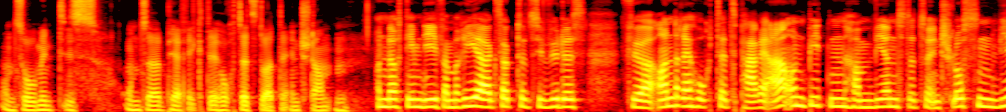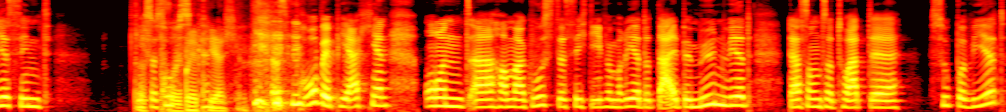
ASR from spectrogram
Und somit ist unsere perfekte Hochzeitstorte entstanden. Und nachdem die Eva Maria gesagt hat, sie würde es für andere Hochzeitspaare auch anbieten, haben wir uns dazu entschlossen, wir sind Das. Probepärchen. das Probepärchen und äh, haben auch gewusst, dass sich die Eva Maria total bemühen wird, dass unsere Torte super wird.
